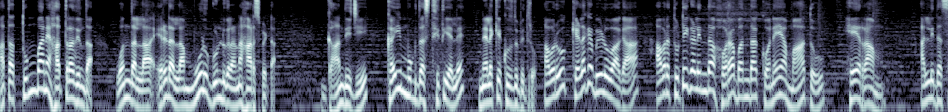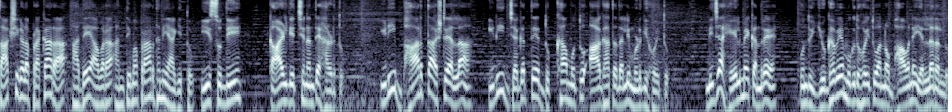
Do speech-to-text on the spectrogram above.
ಆತ ತುಂಬಾನೇ ಹತ್ರದಿಂದ ಒಂದಲ್ಲ, ಎರಡಲ್ಲ, ಮೂರು ಗುಂಡುಗಳನ್ನು ಹಾರಿಸ್ಬಿಟ್ಟ. ಗಾಂಧೀಜಿ ಕೈ ಮುಗ್ದ ಸ್ಥಿತಿಯಲ್ಲೇ ನೆಲಕ್ಕೆ ಕುಸಿದು ಬಿದ್ರು. ಅವರು ಕೆಳಗೆ ಬೀಳುವಾಗ ಅವರ ತುಟಿಗಳಿಂದ ಹೊರಬಂದ ಕೊನೆಯ ಮಾತು, ಹೇ ರಾಮ್, ಅಲ್ಲಿದ್ದ ಸಾಕ್ಷಿಗಳ ಪ್ರಕಾರ ಅದೇ ಅವರ ಅಂತಿಮ ಪ್ರಾರ್ಥನೆಯಾಗಿತ್ತು. ಈ ಸುದ್ದಿ ಕಾಳ್ಗೆಚ್ಚಿನಂತೆ ಹರಡಿತು. ಇಡೀ ಭಾರತ ಅಷ್ಟೇ ಅಲ್ಲ, ಇಡೀ ಜಗತ್ತೇ ದುಃಖ ಮತ್ತು ಆಘಾತದಲ್ಲಿ ಮುಳುಗಿ ಹೋಯಿತು ನಿಜ ಹೇಳ್ಬೇಕಂದ್ರೆ ಒಂದು ಯುಗವೇ ಮುಗಿದು ಹೋಯಿತು ಅನ್ನೋ ಭಾವನೆ ಎಲ್ಲರಲ್ಲೂ.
